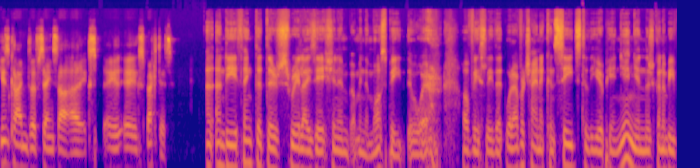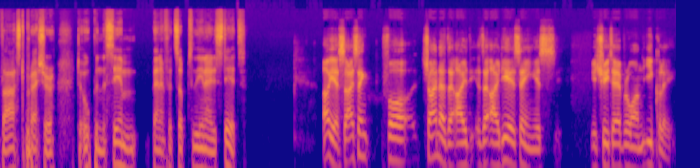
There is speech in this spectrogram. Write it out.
These kinds of things are ex- expected. And, and, do you think that there's realization, and I mean, there must be aware, obviously, that whatever China concedes to the European Union, there's going to be vast pressure to open the same benefits up to the United States? Oh, yes. I think for China, the idea, the idea is saying is you treat everyone equally.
